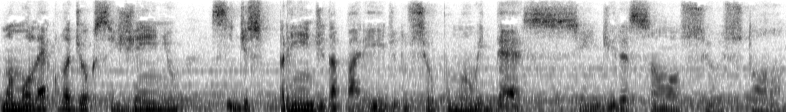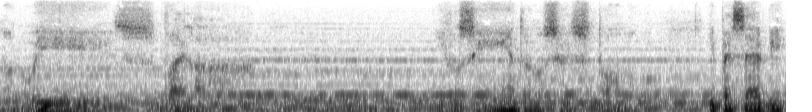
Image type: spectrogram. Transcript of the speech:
uma molécula de oxigênio se desprende da parede do seu pulmão e desce em direção ao seu estômago. Isso, vai lá. E você entra no seu estômago e percebe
